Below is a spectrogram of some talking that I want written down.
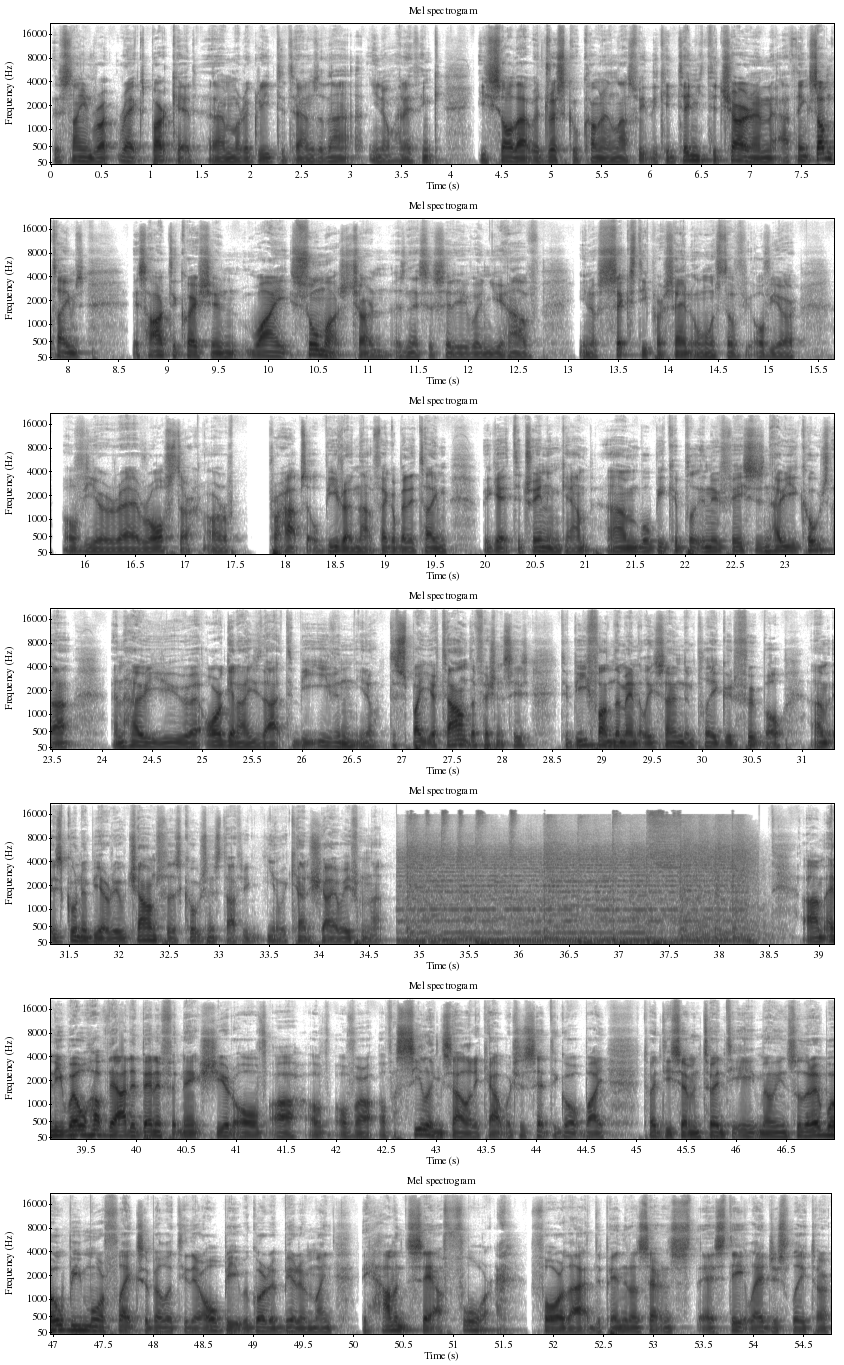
they've signed Rex Burkhead um, or agreed to terms of that, you know, and I think you saw that with Driscoll coming in last week. They continue to churn, and I think sometimes it's hard to question why so much churn is necessary when you have, you know, sixty percent almost of of your of your uh, roster or perhaps it'll be around that figure by the time we get to training camp, um, will be completely new faces. And how you coach that and how you uh, organise that to be even, you know, despite your talent deficiencies, to be fundamentally sound and play good football um, is going to be a real challenge for this coaching staff. You, you know, we can't shy away from that. Um, and he will have the added benefit next year of a, of, of, a, of a ceiling salary cap, which is set to go up by 27, 28 million. So there will be more flexibility there, albeit we've got to bear in mind they haven't set a floor for that, depending on certain uh, state legislator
